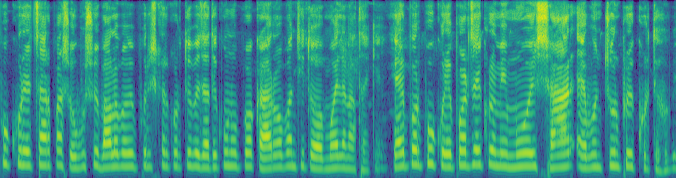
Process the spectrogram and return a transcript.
পুকুরের চারপাশ অবশ্যই ভালোভাবে পরিষ্কার করতে হবে যাতে কোনো প্রকার অবাঞ্ছিত ময়লা না থাকে। এরপর পুকুরে পর্যায়ক্রমে মই, সার এবং চুন প্রয়োগ করতে হবে।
